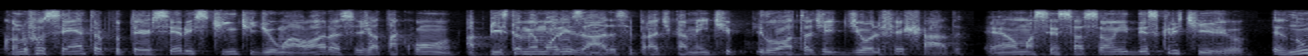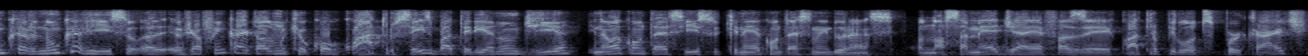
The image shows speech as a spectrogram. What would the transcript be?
Quando você entra pro terceiro stint de uma hora, você já tá com a pista memorizada, você praticamente pilota de, de olho fechado. É uma sensação indescritível. Eu nunca, nunca vi isso. Eu já fui em cartódromo que eu corro quatro, seis baterias num dia e não acontece isso que nem acontece no Endurance. A nossa média é fazer quatro pilotos por kart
